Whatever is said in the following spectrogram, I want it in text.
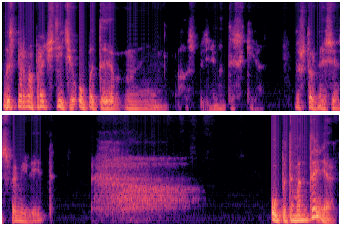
Вы сперва прочтите опыты... Господи, не Монтескье. Ну что же мне сегодня с фамилией -то? Опыты Монтэня, а,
